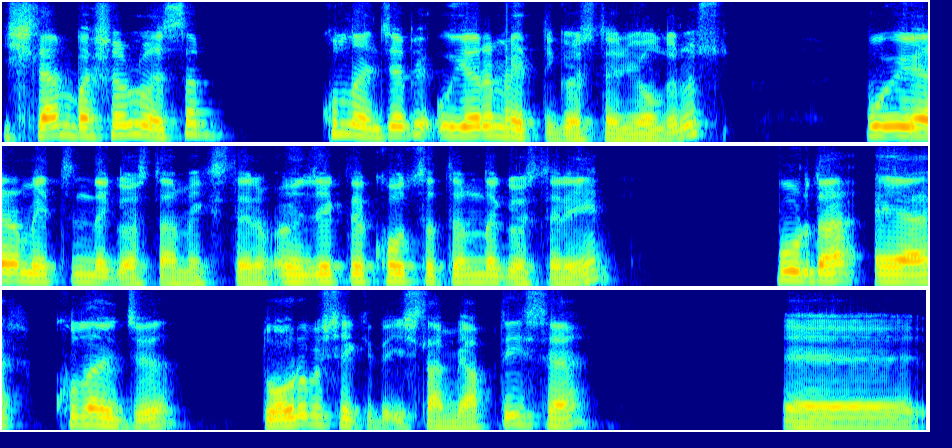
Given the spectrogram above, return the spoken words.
İşlem başarılı olursa kullanıcıya bir uyarı metni gösteriyor oluruz. Bu uyarı metnini de göstermek isterim. Öncelikle kod satırında göstereyim. Burada eğer kullanıcı doğru bir şekilde işlem yaptıysa eee,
